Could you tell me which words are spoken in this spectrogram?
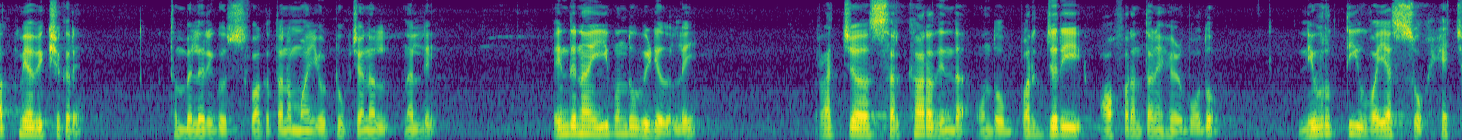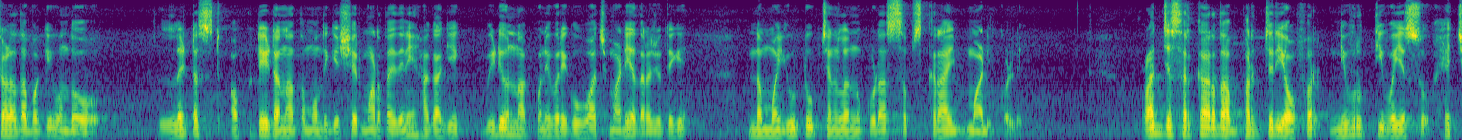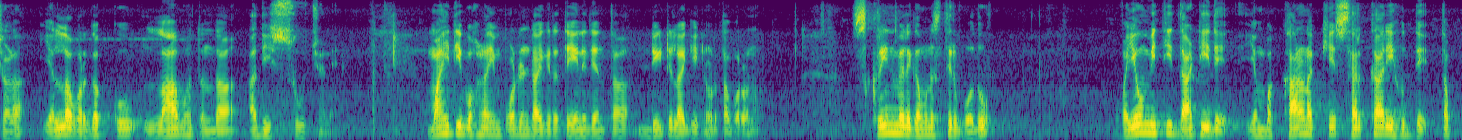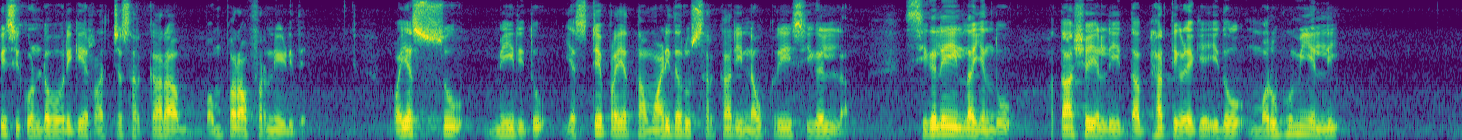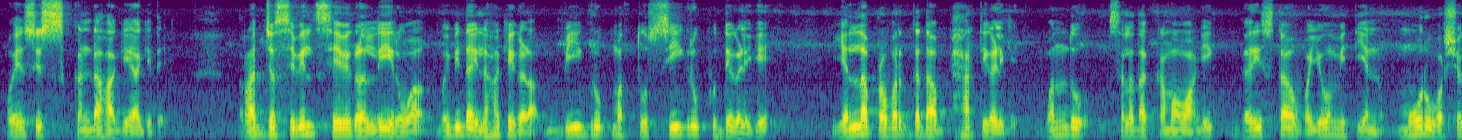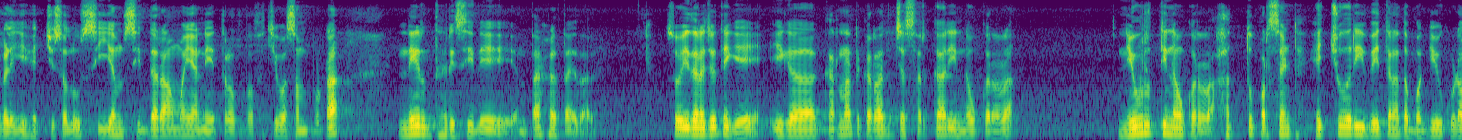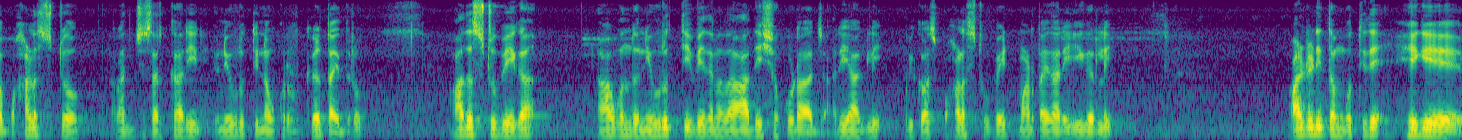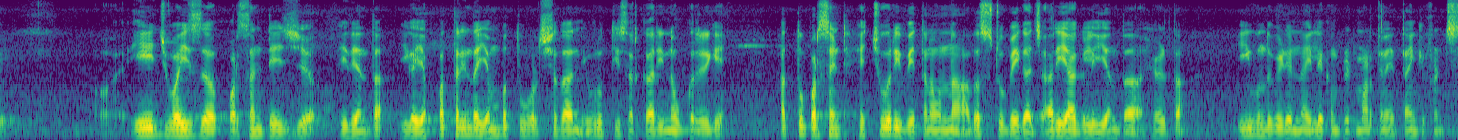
ಆತ್ಮೀಯ ವೀಕ್ಷಕರೇ, ತಮ್ಮೆಲ್ಲರಿಗೂ ಸ್ವಾಗತ ನಮ್ಮ ಯೂಟ್ಯೂಬ್ ಚಾನಲ್ನಲ್ಲಿ ಇಂದಿನ ಈ ಒಂದು ವಿಡಿಯೋದಲ್ಲಿ ರಾಜ್ಯ ಸರ್ಕಾರದಿಂದ ಒಂದು ಭರ್ಜರಿ ಆಫರ್ ಅಂತಲೇ ಹೇಳ್ಬೋದು. ನಿವೃತ್ತಿ ವಯಸ್ಸು ಹೆಚ್ಚಳದ ಬಗ್ಗೆ ಒಂದು ಲೇಟೆಸ್ಟ್ ಅಪ್ಡೇಟನ್ನು ತಮ್ಮೊಂದಿಗೆ ಶೇರ್ ಮಾಡ್ತಾ ಇದ್ದೀನಿ. ಹಾಗಾಗಿ ವಿಡಿಯೋನ ಕೊನೆವರೆಗೂ ವಾಚ್ ಮಾಡಿ, ಅದರ ಜೊತೆಗೆ ನಮ್ಮ ಯೂಟ್ಯೂಬ್ ಚಾನಲನ್ನು ಕೂಡ ಸಬ್ಸ್ಕ್ರೈಬ್ ಮಾಡಿಕೊಳ್ಳಿ. ರಾಜ್ಯ ಸರ್ಕಾರದ ಭರ್ಜರಿ ಆಫರ್, ನಿವೃತ್ತಿ ವಯಸ್ಸು ಹೆಚ್ಚಳ, ಎಲ್ಲ ವರ್ಗಕ್ಕೂ ಲಾಭ ತಂದ ಅಧಿಸೂಚನೆ. ಮಾಹಿತಿ ಬಹಳ ಇಂಪಾರ್ಟೆಂಟ್ ಆಗಿರುತ್ತೆ, ಏನಿದೆ ಅಂತ ಡೀಟೇಲ್ ಆಗಿ ನೋಡ್ತಾ ಬರೋಣ. ಸ್ಕ್ರೀನ್ ಮೇಲೆ ಗಮನಿಸ್ತಿರ್ಬೋದು, ವಯೋಮಿತಿ ದಾಟಿದೆ ಎಂಬ ಕಾರಣಕ್ಕೆ ಸರ್ಕಾರಿ ಹುದ್ದೆ ತಪ್ಪಿಸಿಕೊಂಡವರಿಗೆ ರಾಜ್ಯ ಸರ್ಕಾರ ಬಂಪರ್ ಆಫರ್ ನೀಡಿದೆ. ವಯಸ್ಸು ಮೀರಿತು, ಎಷ್ಟೇ ಪ್ರಯತ್ನ ಮಾಡಿದರೂ ಸರ್ಕಾರಿ ನೌಕರಿ ಸಿಗಲಿಲ್ಲ, ಸಿಗಲೇ ಇಲ್ಲ ಎಂದು ಹತಾಶೆಯಲ್ಲಿ ಇದ್ದ ಅಭ್ಯರ್ಥಿಗಳಿಗೆ ಇದು ಮರುಭೂಮಿಯಲ್ಲಿ ಒಯಸಿಸ್ ಕಂಡ ಹಾಗೆ ಆಗಿದೆ. ರಾಜ್ಯ ಸಿವಿಲ್ ಸೇವೆಗಳಲ್ಲಿ ಇರುವ ವಿವಿಧ ಇಲಾಖೆಗಳ ಬಿ ಗ್ರೂಪ್ ಮತ್ತು ಸಿ ಗ್ರೂಪ್ ಹುದ್ದೆಗಳಿಗೆ ಎಲ್ಲ ಪ್ರವರ್ಗದ ಅಭ್ಯರ್ಥಿಗಳಿಗೆ ಒಂದು ಸಲದ ಕ್ರಮವಾಗಿ ಗರಿಷ್ಠ ವಯೋಮಿತಿಯನ್ನು ಮೂರು ವರ್ಷಗಳಿಗೆ ಹೆಚ್ಚಿಸಲು ಸಿ ಎಂ ಸಿದ್ದರಾಮಯ್ಯ ನೇತೃತ್ವದ ಸಚಿವ ಸಂಪುಟ ನಿರ್ಧರಿಸಿದೆ ಅಂತ ಹೇಳ್ತಾ ಇದ್ದಾರೆ. ಸೊ ಇದರ ಜೊತೆಗೆ ಈಗ ಕರ್ನಾಟಕ ರಾಜ್ಯ ಸರ್ಕಾರಿ ನೌಕರರ ನಿವೃತ್ತಿ ನೌಕರರ ಹತ್ತು ಪರ್ಸೆಂಟ್ ಹೆಚ್ಚುವರಿ ವೇತನದ ಬಗ್ಗೆಯೂ ಕೂಡ ಬಹಳಷ್ಟು ರಾಜ್ಯ ಸರ್ಕಾರಿ ನಿವೃತ್ತಿ ನೌಕರರು ಕೇಳ್ತಾ ಇದ್ದರು ಆದಷ್ಟು ಬೇಗ ಆ ಒಂದು ನಿವೃತ್ತಿ ವೇತನದ ಆದೇಶ ಕೂಡ ಜಾರಿಯಾಗಲಿ ಬಿಕಾಸ್ ಬಹಳಷ್ಟು ವೇಟ್ ಮಾಡ್ತಾ ಇದ್ದಾರೆ ಈಗರ್ಲಿ. ಆಲ್ರೆಡಿ ತಮ್ಗೆ ಗೊತ್ತಿದೆ ಹೇಗೆ ಏಜ್ ವೈಸ್ ಪರ್ಸಂಟೇಜ್ ಇದೆ ಅಂತ. ಈಗ ಎಪ್ಪತ್ತರಿಂದ ಎಂಬತ್ತು ವರ್ಷದ ನಿವೃತ್ತಿ ಸರ್ಕಾರಿ ನೌಕರರಿಗೆ ಹತ್ತು ಪರ್ಸೆಂಟ್ ಹೆಚ್ಚುವರಿ ವೇತನವನ್ನು ಆದಷ್ಟು ಬೇಗ ಜಾರಿಯಾಗಲಿ ಅಂತ ಹೇಳ್ತಾ ಈ ಒಂದು ವಿಡಿಯೋನ ಇಲ್ಲೇ ಕಂಪ್ಲೀಟ್ ಮಾಡ್ತೇನೆ. Thank you friends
